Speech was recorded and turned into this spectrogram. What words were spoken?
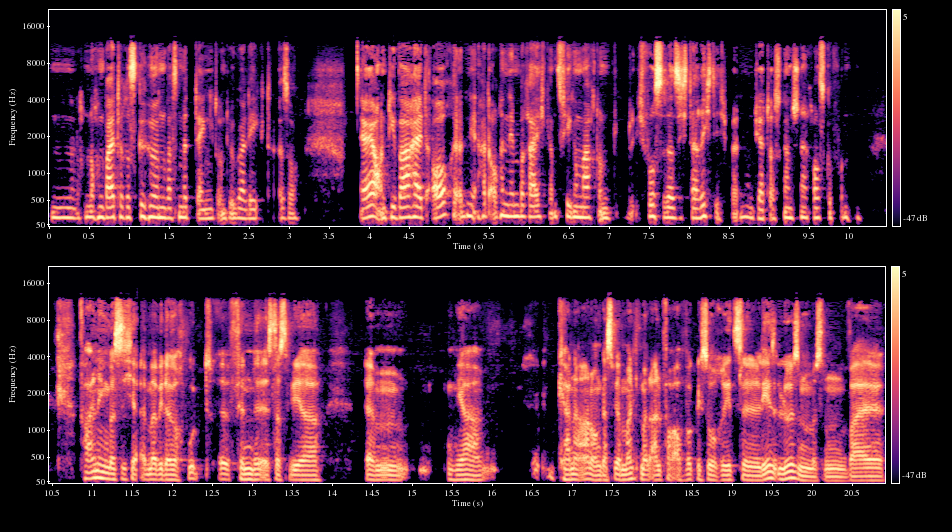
noch ein weiteres Gehirn, was mitdenkt und überlegt. Also ja, ja, und die war halt auch, hat auch in dem Bereich ganz viel gemacht und ich wusste, dass ich da richtig bin und die hat das ganz schnell rausgefunden. Vor allen Dingen, was ich ja immer wieder auch gut äh, finde, ist, dass wir ähm, ja, keine Ahnung, dass wir manchmal einfach auch wirklich so Rätsel lösen müssen, weil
